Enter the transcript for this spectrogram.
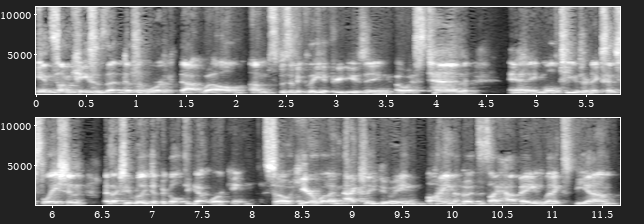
in some cases, that doesn't work that well. Um, specifically, if you're using OS 10 and a multi-user Nix installation, it's actually really difficult to get working. So here, what I'm actually doing behind the hoods is I have a Linux VM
